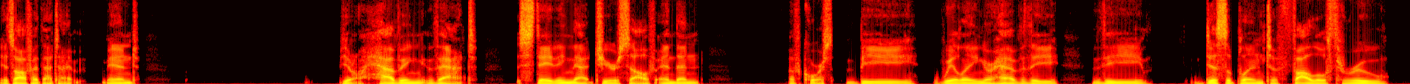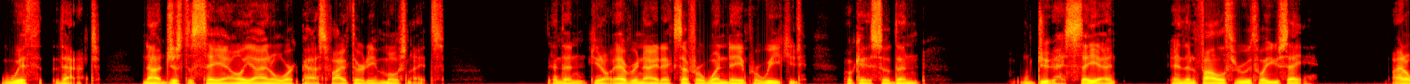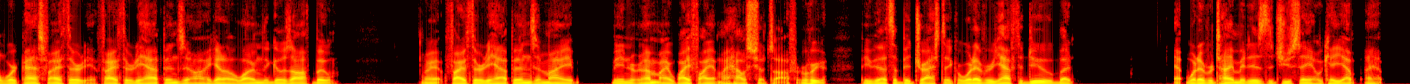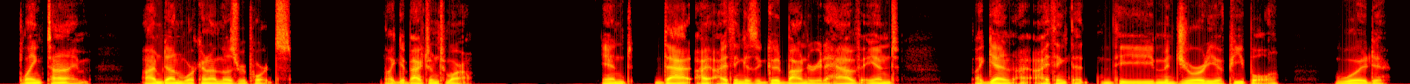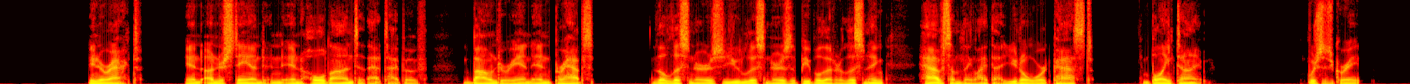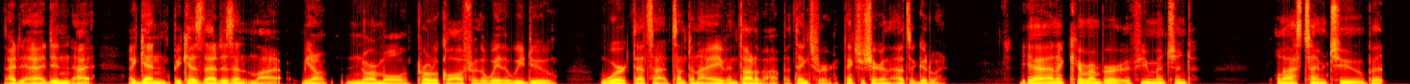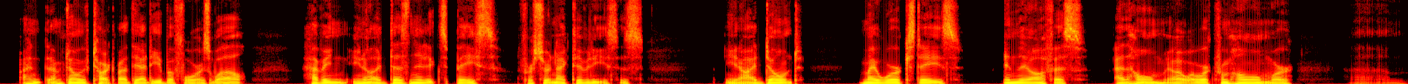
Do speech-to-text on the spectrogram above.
it's off at that time. And you know, having that, stating that to yourself, and then, of course, be willing or have the the discipline to follow through with that, not just to say, "Oh yeah, I don't work past five thirty most nights," and then you know every night except for one day per week. You'd, okay, so then do say it, and then follow through with what you say. I don't work past five thirty. If five thirty happens, you know, I get an alarm that goes off. Boom, right? Five thirty happens, and my uh, my Wi-Fi at my house shuts off, or maybe that's a bit drastic, or whatever you have to do. But at whatever time it is that you say, okay, yep, I have blank time, I'm done working on those reports. I'll get back to them tomorrow. And that I, I think is a good boundary to have. And again, I, I think that the majority of people would interact and understand and, and hold on to that type of boundary and, and perhaps the listeners, you listeners, the people that are listening, have something like that. You don't work past blank time, which is great. I, I didn't, I, again, because that isn't, you know, normal protocol for the way that we do work. That's not something I even thought about, but thanks for, thanks for sharing that. That's a good one. Yeah. And I can't remember if you mentioned last time too, but I, I know we've talked about the idea before as well. Having, you know, a designated space for certain activities is, you know, I don't, my work stays in the office at home. I work from home or um,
